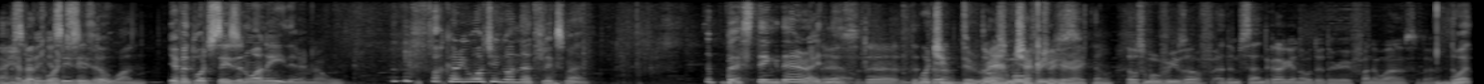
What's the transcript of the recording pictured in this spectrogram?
I haven't watched season season, one. You haven't watched season one either. No, What the fuck are you watching on Netflix, man? The best thing there right There's now. the, the watching the, those ranch actually movies, right now. those movies of Adam Sandler, you know, the, the really funny ones. uh, No, what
